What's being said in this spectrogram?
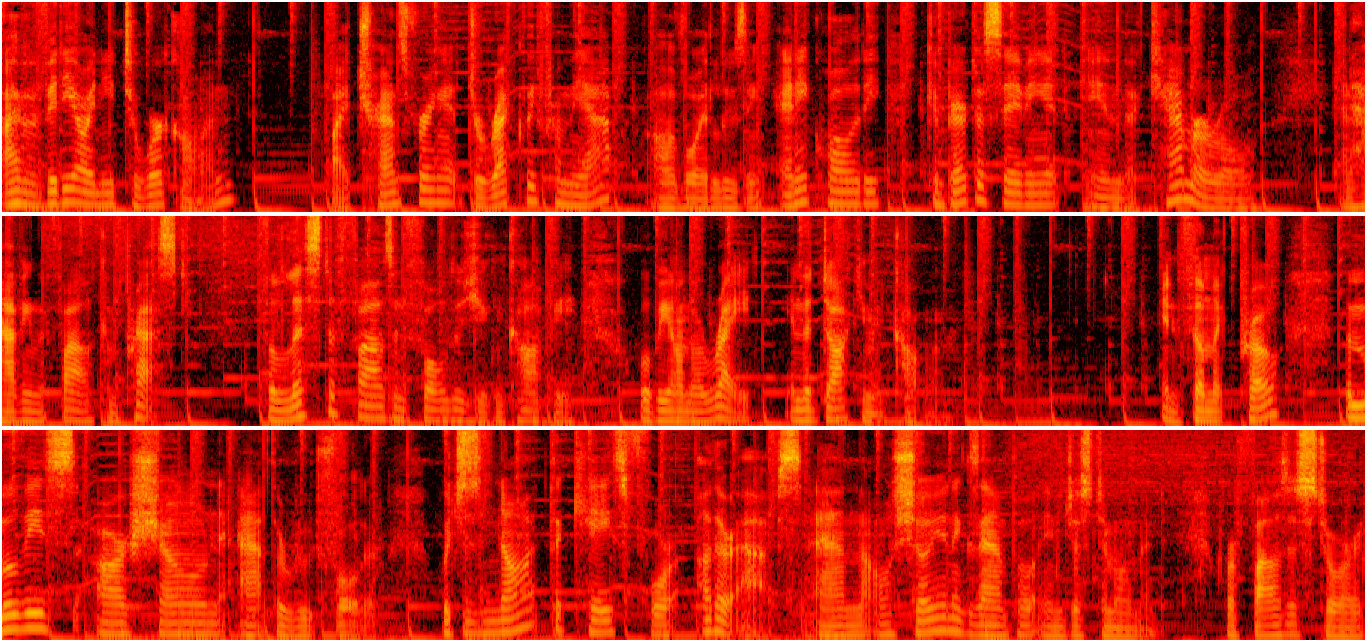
I have a video I need to work on. By transferring it directly from the app, I'll avoid losing any quality compared to saving it in the camera roll and having the file compressed. The list of files and folders you can copy will be on the right in the document column. In Filmic Pro, the movies are shown at the root folder, which is not the case for other apps, and I'll show you an example in just a moment where files are stored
